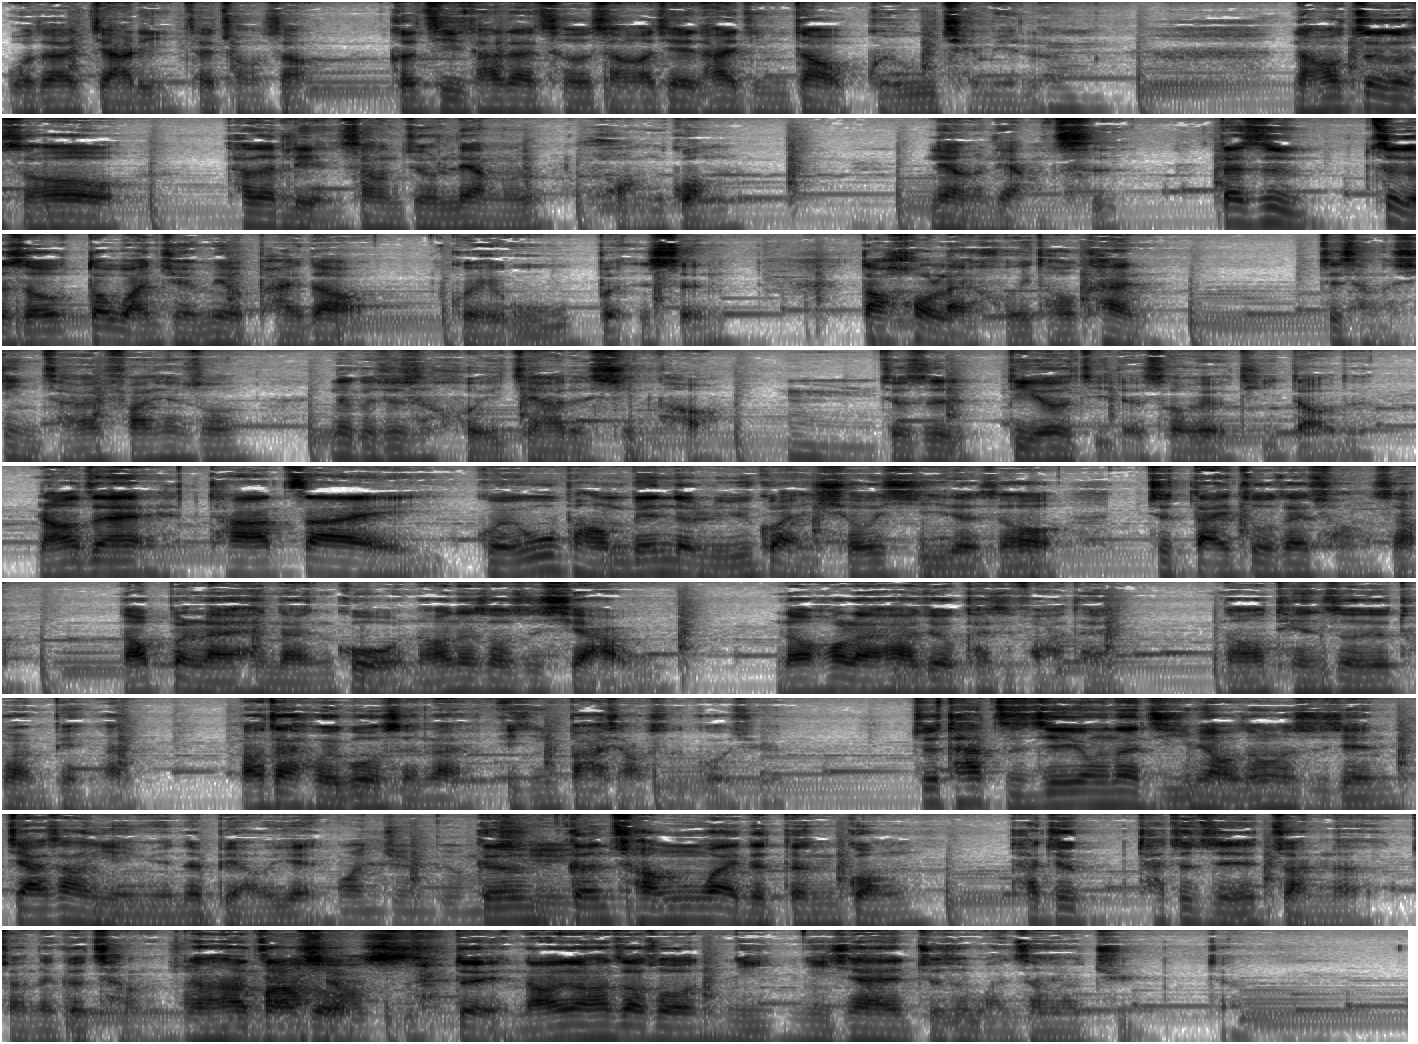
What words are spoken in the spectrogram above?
我在家里在床上，可其实她在车上，而且她已经到鬼屋前面了。嗯然后这个时候她的脸上就亮了黄光，亮了两次，但是这个时候都完全没有拍到鬼屋本身。到后来回头看这场戏，你才会发现说那个就是回家的信号。嗯就是第二集的时候有提到的。然后在他在鬼屋旁边的旅馆休息的时候，就呆坐在床上，然后本来很难过，然后那时候是下午，然后后来他就开始发呆，然后天色就突然变暗，然后再回过神来，已经八小时过去了。就他直接用那几秒钟的时间，加上演员的表演，完全不用跟跟窗外的灯光，他就他就直接转了转了个场，让他知道说对，然后让他知道说你你现在就是晚上要去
